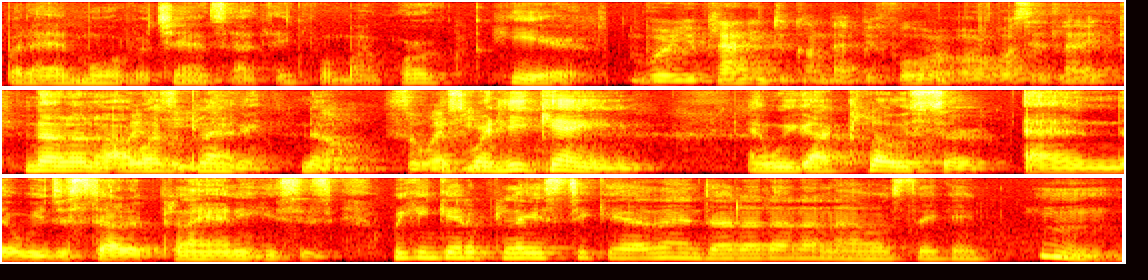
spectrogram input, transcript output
but I had more of a chance, I think, for my work here. Were you planning to come back before, or was it like? No, no, no. I wasn't he, planning. No. no. So when it's he, when he came, and we got closer, and we just started planning. He says, "We can get a place together," and da da da da. And I was thinking, hmm.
